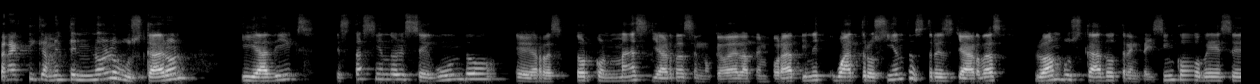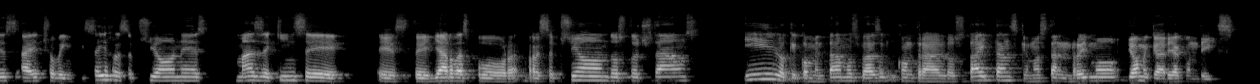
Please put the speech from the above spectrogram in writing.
prácticamente no lo buscaron y a Diggs está siendo el segundo eh, receptor con más yardas en lo que va de la temporada. Tiene 403 yardas. Lo han buscado 35 veces, ha hecho 26 recepciones, más de 15 este, yardas por recepción, dos touchdowns. Y lo que comentábamos va contra los Titans, que no están en ritmo. Yo me quedaría con Dix.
